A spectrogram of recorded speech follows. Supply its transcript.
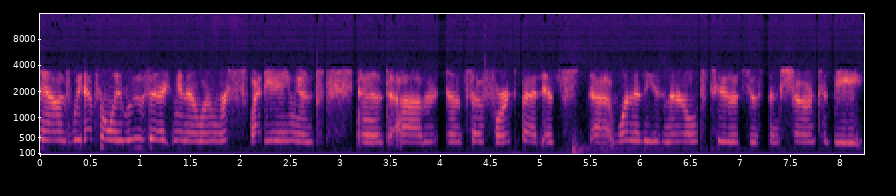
and we definitely lose it, you know, when we're sweating and and um, and so forth. But it's uh, one of these minerals too that's just been shown to be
